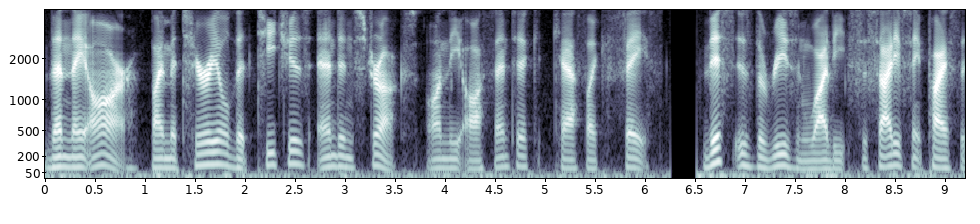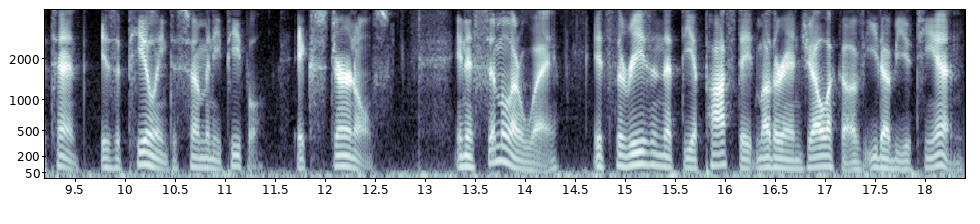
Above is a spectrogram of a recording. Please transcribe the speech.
than they are by material that teaches and instructs on the authentic Catholic faith. This is the reason why the Society of St. Pius X is appealing to so many people externals. In a similar way, it's the reason that the apostate Mother Angelica of EWTN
